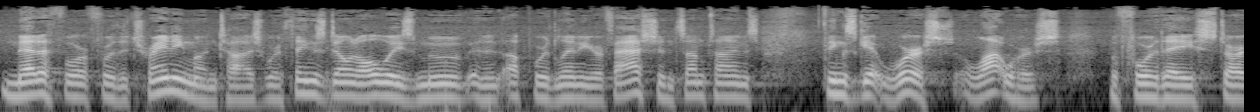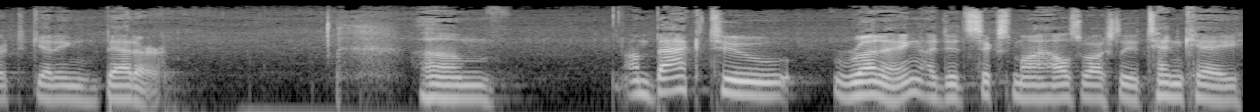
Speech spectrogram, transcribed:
metaphor for the training montage where things don't always move in an upward linear fashion. Sometimes things get worse, a lot worse, before they start getting better. Um, I'm back to running. I did six miles, well, actually a 10K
